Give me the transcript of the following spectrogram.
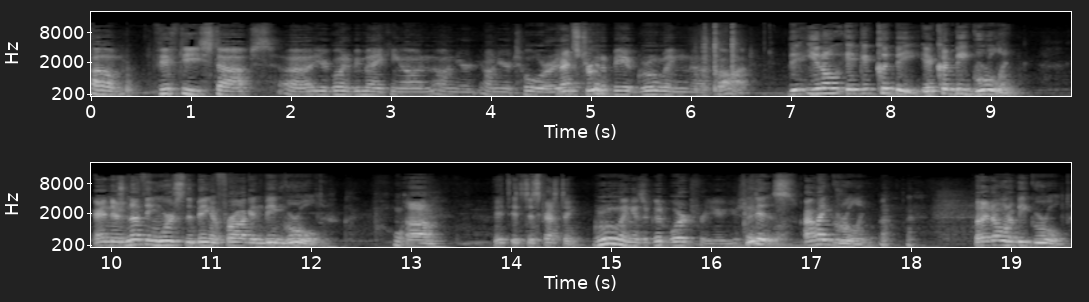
Um, 50 stops uh, you're going to be making on, on your on your tour. That's it's true. going to be a grueling uh, thought. The, you know, it, it could be. It could be grueling, and there's nothing worse than being a frog and being grueled. Um, it, it's disgusting. Grueling is a good word for you. You It said. I like grueling, but I don't want to be grueled.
